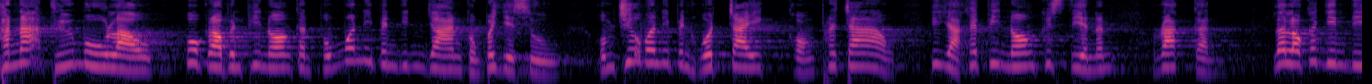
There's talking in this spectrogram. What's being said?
คณะถือหมู่เรา พวกเราเป็นพี่น้องกัน ผมว่านี่เป็นวิญญาณของพระเยซู ผมเชื่อว่านี่เป็นหัวใจของพระเจ้า ที่อยากให้พี่น้องคริสเตียนนั้นรักกัน แล้วเราก็ยินดี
